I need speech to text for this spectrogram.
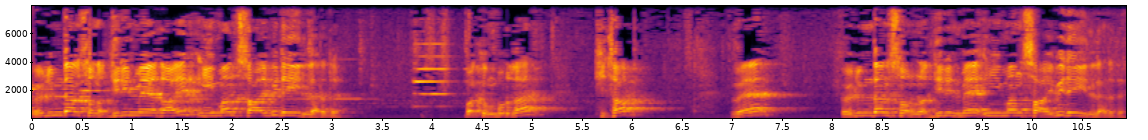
ölümden sonra dirilmeye dair iman sahibi değillerdi. Bakın burada kitap ve ölümden sonra dirilmeye iman sahibi değillerdi.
